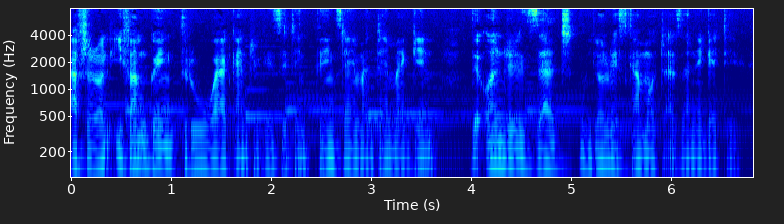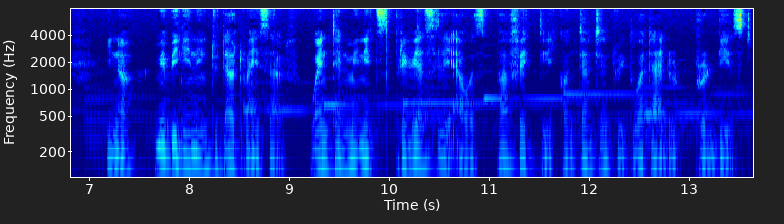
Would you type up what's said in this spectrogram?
After all, if I'm going through work and revisiting things time and time again, the only result will always come out as a negative. You know, me beginning to doubt myself when 10 minutes previously I was perfectly contented with what I had produced.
